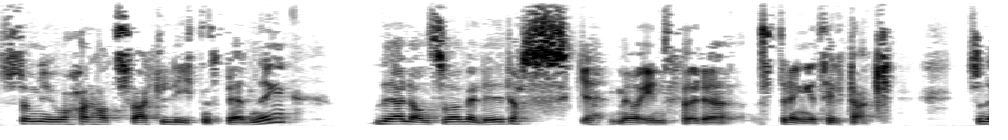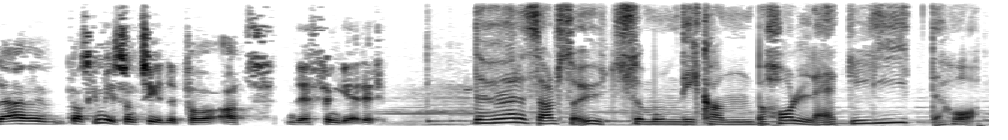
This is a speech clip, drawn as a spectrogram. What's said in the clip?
som jo har hatt svært liten spredning. Det er land som var veldig raske med å innføre strenge tiltak. Så det er ganske mye som tyder på at det fungerer. Det høres altså ut som om vi kan beholde et lite håp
